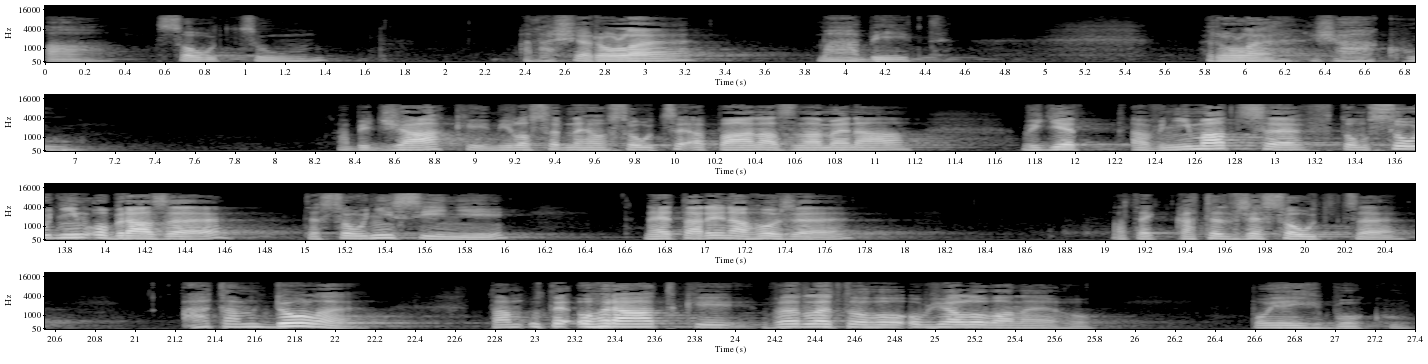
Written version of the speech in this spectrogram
a soudcům a naše role má být role žáků. A být žáky milosrdného soudce a pána znamená vidět a vnímat se v tom soudním obraze, té soudní síni, ne tady nahoře, na té katedře soudce, ale tam dole, tam u té ohrádky, vedle toho obžalovaného, po jejich boku.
